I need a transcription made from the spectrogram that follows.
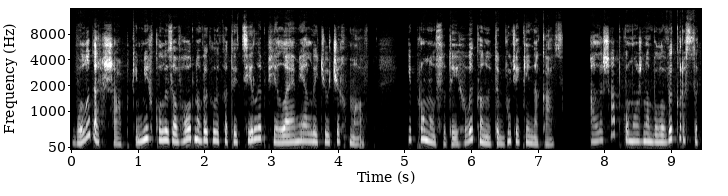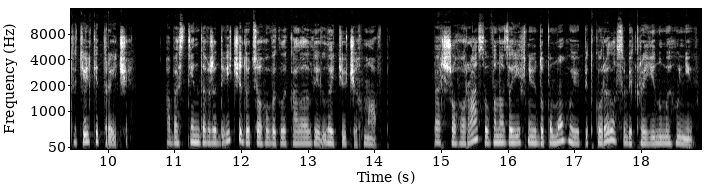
Володар шапки міг коли завгодно викликати ціле плем'я летючих мавп і примусити їх виконати будь-який наказ. Але шапку можна було використати тільки тричі, а Бастінда вже двічі до цього викликала летючих мавп. Першого разу вона за їхньою допомогою підкорила собі країну мигунів.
